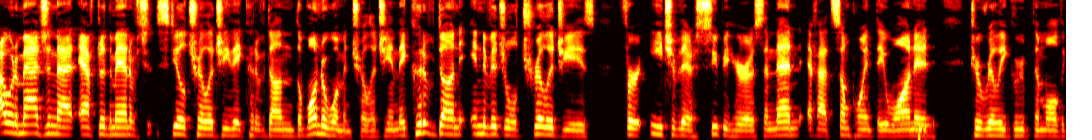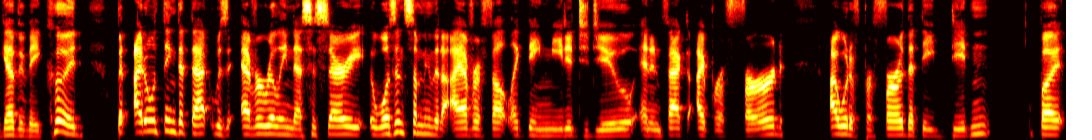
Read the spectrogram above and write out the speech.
I would imagine that after the Man of Steel trilogy, they could have done the Wonder Woman trilogy, and they could have done individual trilogies for each of their superheroes. And then, if at some point they wanted to really group them all together, they could. But I don't think that that was ever really necessary. It wasn't something that I ever felt like they needed to do. And in fact, I preferred, I would have preferred that they didn't. But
